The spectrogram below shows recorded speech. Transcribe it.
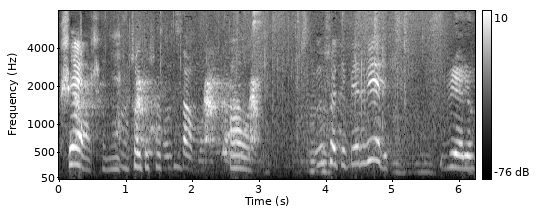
Шершень. Что это, что А ось. Ну что, теперь веришь? Верю.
